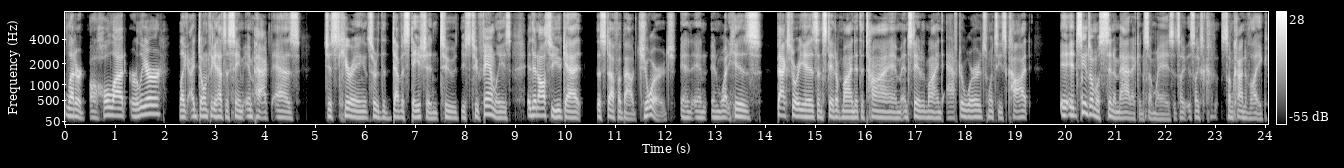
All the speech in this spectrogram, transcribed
letter a whole lot earlier, like I don't think it has the same impact as just hearing sort of the devastation to these two families. And then also you get the stuff about George and and and what his backstory is and state of mind at the time and state of mind afterwards once he's caught it, it seems almost cinematic in some ways it's like it's like some kind of like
